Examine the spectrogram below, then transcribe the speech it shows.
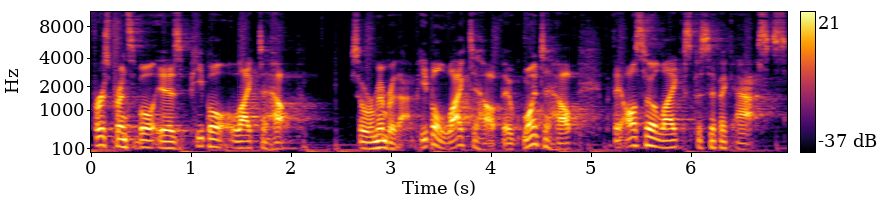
First principle is people like to help. So remember that. People like to help, they want to help, but they also like specific asks.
